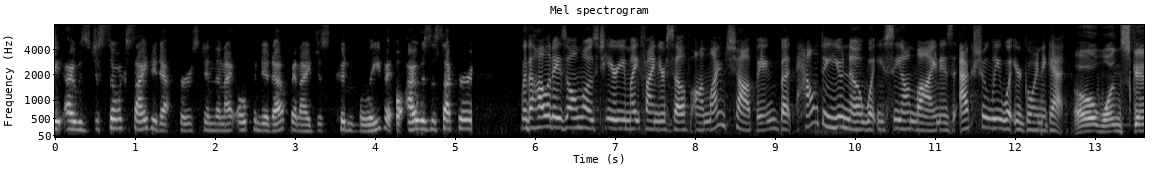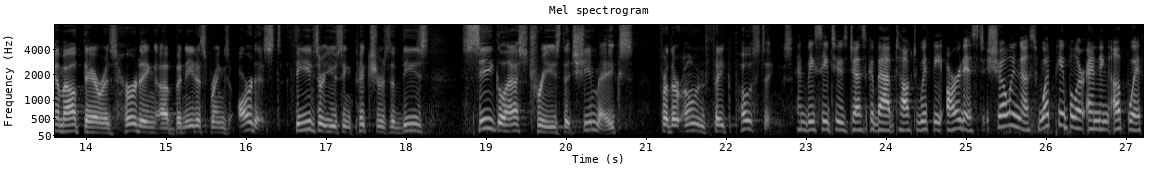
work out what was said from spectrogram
I, I was just so excited at first, and then I opened it up and I just couldn't believe it. I was a sucker. With the holidays almost here, you might find yourself online shopping, but how do you know what you see online is actually what you're going to get? Oh, one scam out there is hurting a Bonita Springs artist. Thieves are using pictures of these sea glass trees that she makes for their own fake postings. NBC2's Jessica Babb talked with the artist, showing us what people are ending up with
